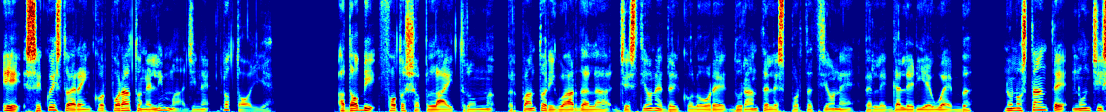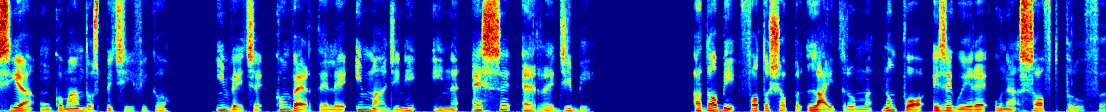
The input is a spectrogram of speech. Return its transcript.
e se questo era incorporato nell'immagine lo toglie. Adobe Photoshop Lightroom, per quanto riguarda la gestione del colore durante l'esportazione per le gallerie web, nonostante non ci sia un comando specifico, invece converte le immagini in sRGB. Adobe Photoshop Lightroom non può eseguire una soft proof,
